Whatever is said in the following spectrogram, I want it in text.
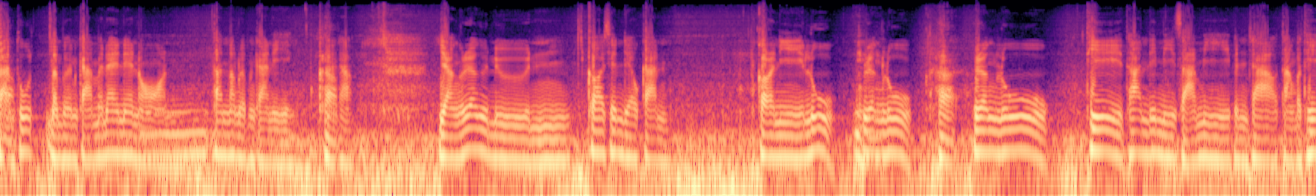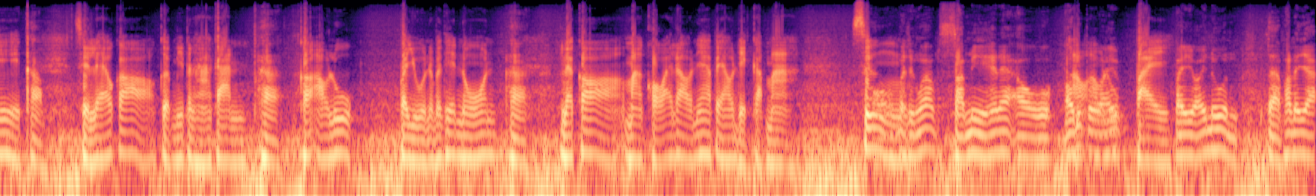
ศาลทูตดำเนินการไม่ได้แน่นอนอืมท่านต้องดำเนินการเองครับนะครับอย่างเรื่องอื่นๆก็เช่นเดียวกันกกรณีลูกอืมเรื่องลูกฮะเรื่องลูกที่ท่านที่มีสามีเป็นชาวต่างประเทศครับเสร็จแล้วก็เกิดมีปัญหากันฮะก็เอาลูกไปอยู่ในประเทศโน้นฮะแล้วก็มาขอให้เราเนี่ยไปเอาเด็กกลับมา ซึ่งอ๋อหมายถึงว่าสามีแค่ได้เอาเอาลูกไปไว้ลูกไปไปย้อยนู่น แต่ภรรยา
